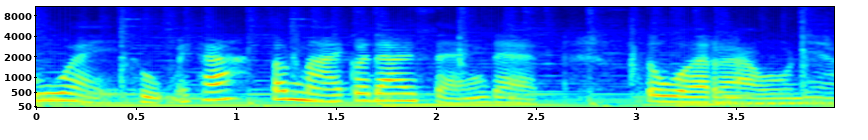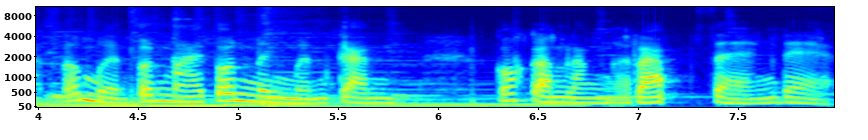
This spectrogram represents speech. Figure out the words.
ด้วย ถูกไหมคะ ต้นไม้ก็ได้แสงแดด ตัวเราเนี่ยก็เหมือนต้นไม้ต้นหนึ่งเหมือนกัน ก็กำลังรับแสงแดด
